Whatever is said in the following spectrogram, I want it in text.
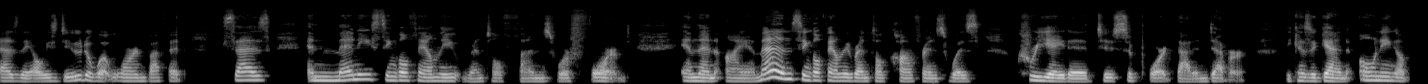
as they always do, to what Warren Buffett says, and many single family rental funds were formed. And then IMN, Single Family Rental Conference, was created to support that endeavor because again, owning a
